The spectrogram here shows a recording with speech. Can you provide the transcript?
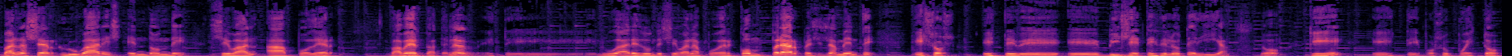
van a ser lugares en donde se van a poder, va a haber, va a tener este, lugares donde se van a poder comprar precisamente esos este, eh, eh, billetes de lotería, ¿no? que este, por supuesto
